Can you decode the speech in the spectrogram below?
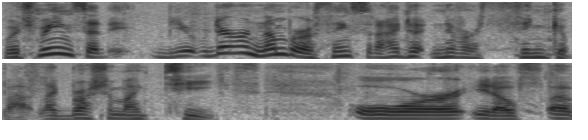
which means that it, you, there are a number of things that I don't, never think about, like brushing my teeth, or you know, uh,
